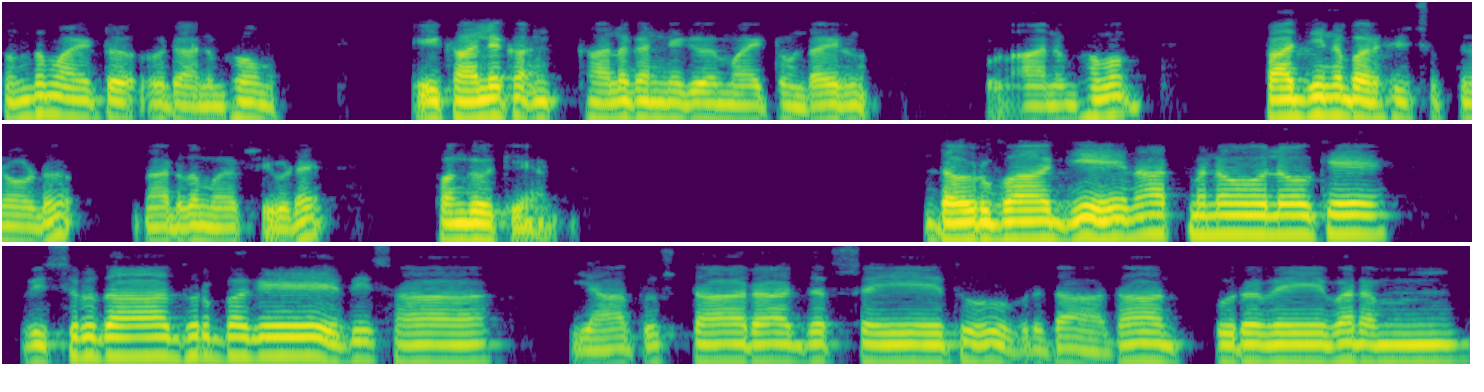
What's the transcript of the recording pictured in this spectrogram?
സ്വന്തമായിട്ട് ഒരു അനുഭവം ഈ കാലക കാലകന്യകയുമായിട്ട് ഉണ്ടായിരുന്നു അപ്പോൾ ആ അനുഭവം പ്രാചീന ബർഹിഷത്തിനോട് നാരദ മഹർഷിയുടെ പങ്കുവെക്കുകയാണ്. ദൗർഭാഗ്യേനാത്മനോ ലോകേ വിശ്രുതാ ദുർഭഗേ സാ യാതുഷ്ടാരാജർഷയേതു വൃതാദാത് പുരവേ വരം.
